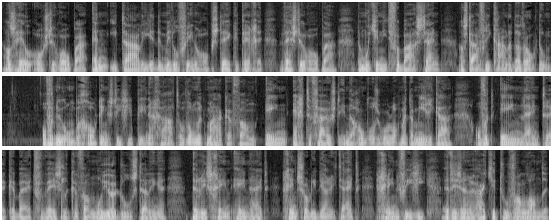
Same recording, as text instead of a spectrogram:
als heel Oost-Europa en Italië de middelvinger opsteken tegen West-Europa, dan moet je niet verbaasd zijn als de Afrikanen dat ook doen. Of het nu om begrotingsdiscipline gaat, of om het maken van één echte vuist in de handelsoorlog met Amerika, of het één lijn trekken bij het verwezenlijken van milieudoelstellingen, er is geen eenheid, geen solidariteit, geen visie. Het is een ratje toe van landen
